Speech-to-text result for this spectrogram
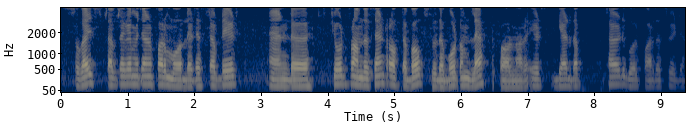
So guys, subscribe my channel for more latest updates and uh, shot from the center of the box to the bottom left corner. It's get the third goal for the sweden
